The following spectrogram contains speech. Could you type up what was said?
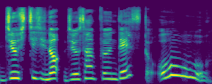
17時の13分です。と、おー。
